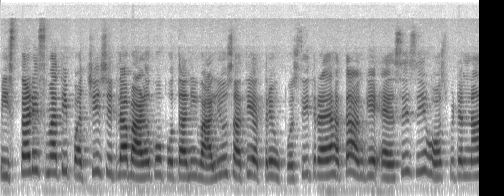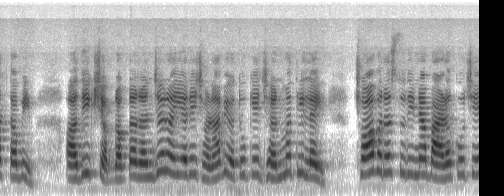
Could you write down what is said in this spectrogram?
પિસ્તાળીસમાંથી પચીસ જેટલા બાળકો પોતાની વાલીઓ સાથે અત્રે ઉપસ્થિત રહ્યા હતા. અંગે એસએસસી હોસ્પિટલના તબીબ અધિક્ષક ડૉક્ટર રંજન અય્યરે જણાવ્યું હતું કે જન્મથી લઈ છ વર્ષ સુધીના બાળકો છે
